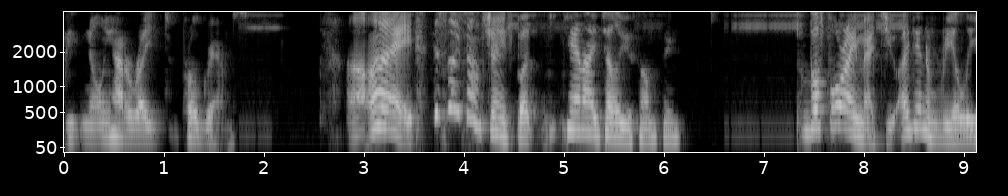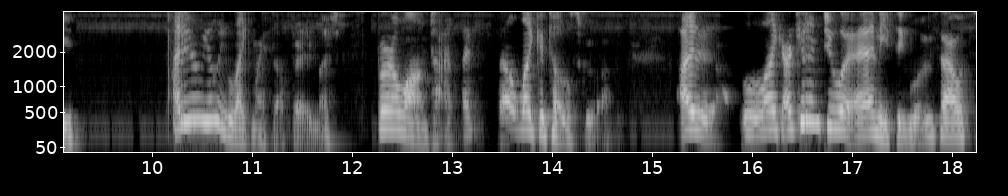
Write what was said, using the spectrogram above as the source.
knowing how to write programs. Uh, hey, this might sound strange, but can I tell you something? Before I met you, I didn't really, I didn't really like myself very much. For a long time, I felt like a total screw up. I like I couldn't do anything without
